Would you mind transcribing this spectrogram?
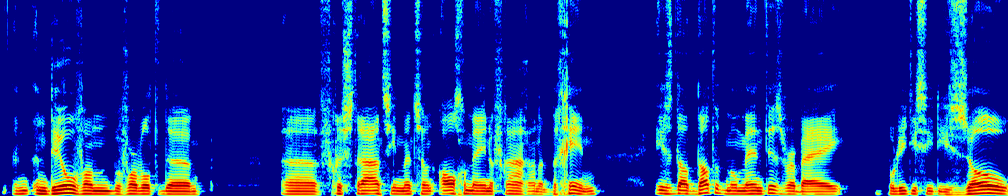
een, een deel van bijvoorbeeld de uh, frustratie met zo'n algemene vraag aan het begin, is dat dat het moment is waarbij politici die zo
